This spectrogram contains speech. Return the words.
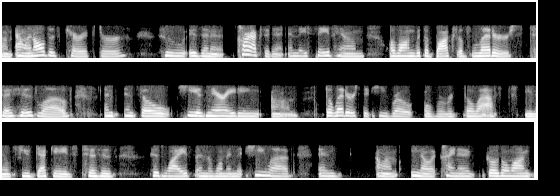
um, Alan Alda's character, who is in a car accident, and they save him along with a box of letters to his love, and and so he is narrating um, the letters that he wrote over the last you know few decades to his his wife and the woman that he loved, and um, you know it kind of goes along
